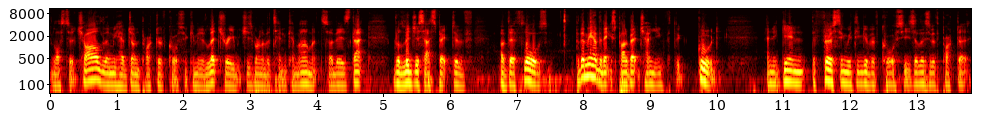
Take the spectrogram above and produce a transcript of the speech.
lost her child. Then we have John Proctor, of course, who committed lechery, which is one of the Ten Commandments. So there's that religious aspect of, of their flaws. But then we have the next part about changing for the good. And again, the first thing we think of, of course, is Elizabeth Proctor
